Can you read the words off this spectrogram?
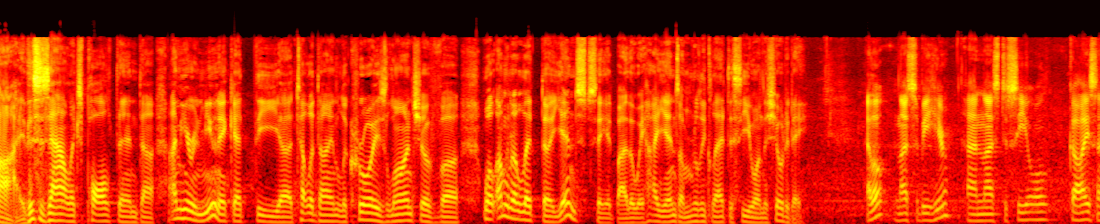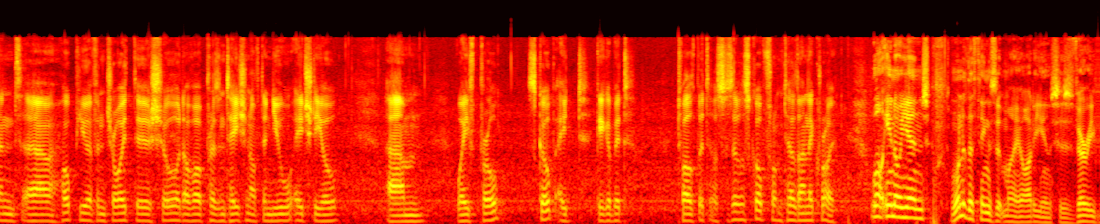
Hi, this is Alix Paultre, and uh, I'm here in Munich at the uh, Teledyne LeCroy's launch of. Uh, well, I'm going to let uh, Jens say it, by the way. Hi, Jens. I'm really glad to see you on the show today. Hello, nice to be here, and nice to see you all, guys. And uh, hope you have enjoyed the show of our presentation of the new HDO um, Wave Pro scope, 8 gigabit 12-bit oscilloscope from Teledyne LeCroy. Well, you know, Jens, one of the things that my audience is very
